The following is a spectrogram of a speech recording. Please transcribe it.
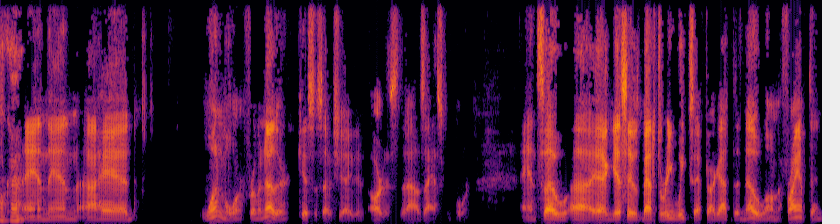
Okay. And then I had one more from another Kiss associated artist that I was asking for. And so uh, I guess it was about three weeks after I got the no on the Frampton.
